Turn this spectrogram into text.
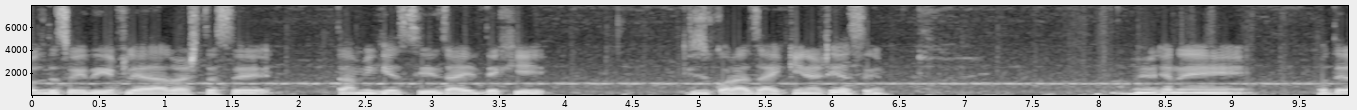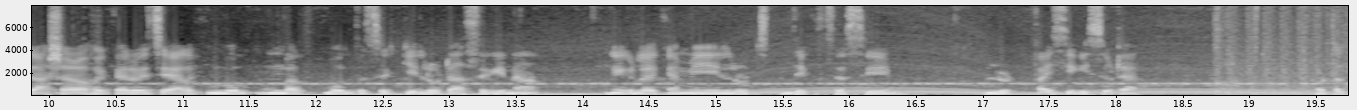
বলতেছে ওইদিকে প্লেয়ার আরও আসতেছে। তা আমি গেছি, যাই দেখি কিছু করা যায় কি না ঠিক আছে? এখানে ওদের আসার অপেক্ষায় রয়েছে আর বলতেছে কি লুট আছে কি না এগুলোকে আমি লুট দেখতেছি। লুট পাইছি কিছুটা। হঠাৎ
